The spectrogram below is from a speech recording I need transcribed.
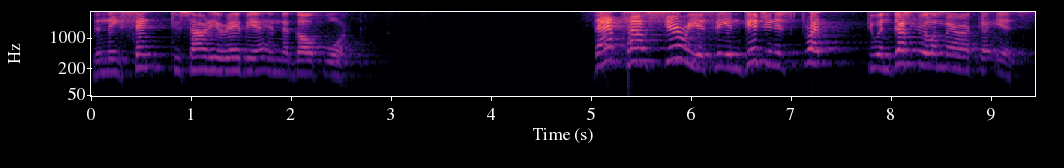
than they sent to Saudi Arabia in the Gulf War. That's how serious the indigenous threat to industrial America is.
